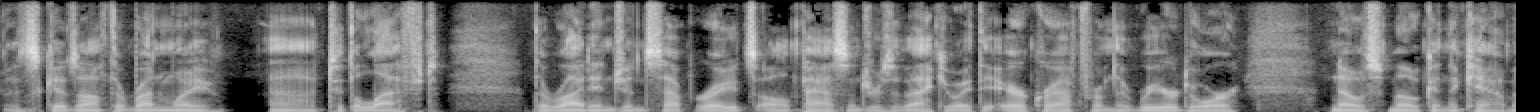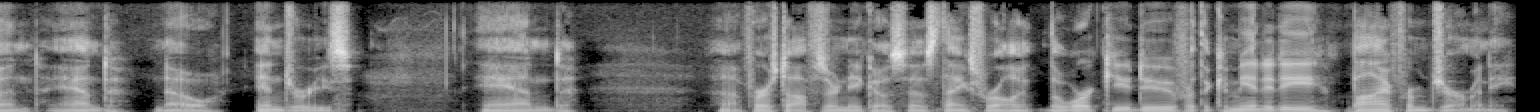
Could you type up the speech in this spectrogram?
and skids off the runway uh, to the left. The right engine separates. All passengers evacuate the aircraft from the rear door. No smoke in the cabin and no injuries. And uh, First Officer Nico says, "Thanks for all the work you do for the community. Bye from Germany."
